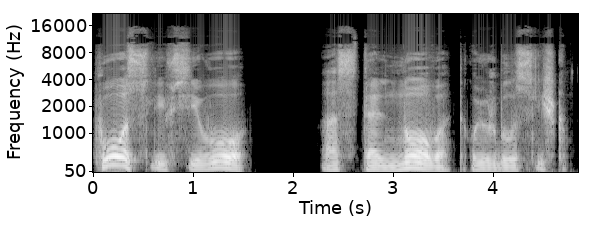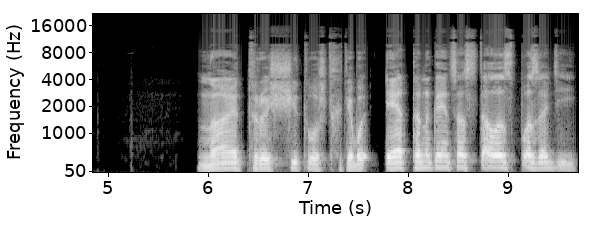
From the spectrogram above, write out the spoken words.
После всего остального такое уж было слишком. Найт рассчитывал, что хотя бы это, наконец, осталось позади.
